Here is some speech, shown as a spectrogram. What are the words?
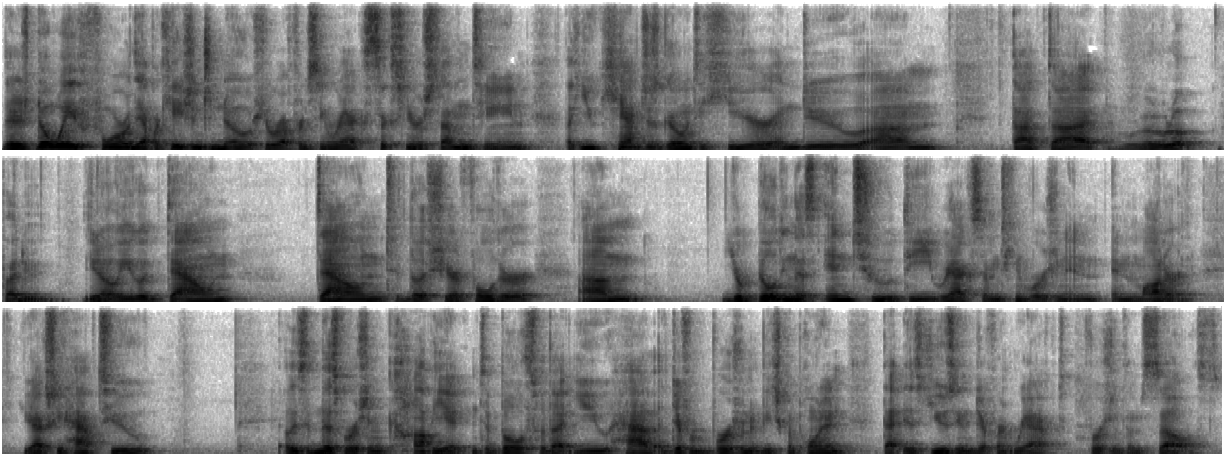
There's no way for the application to know if you're referencing React 16 or 17. Like you can't just go into here and do um, dot dot. If I do, you know, you go down down to the shared folder. Um, you're building this into the React 17 version in, in modern. You actually have to at least in this version, copy it into both so that you have a different version of each component that is using different React versions themselves.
